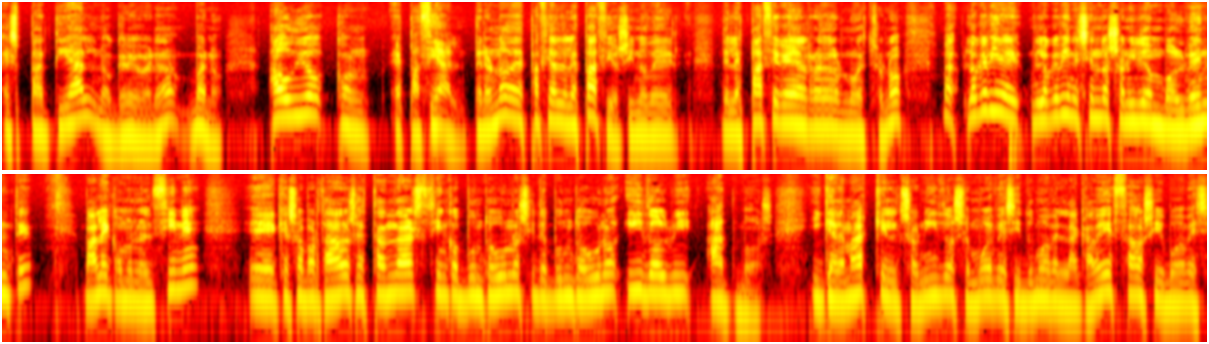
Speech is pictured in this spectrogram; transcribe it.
espacial, no creo, ¿verdad? Bueno, audio con espacial, pero no de espacial del espacio, sino del espacio que hay alrededor nuestro, ¿no? lo, que viene, lo que viene siendo sonido envolvente, ¿vale? Como en el cine, eh, que soportará los estándares 5.1, 7.1 y Dolby Atmos. Y que además que el sonido se mueve si tú mueves la cabeza o si mueves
